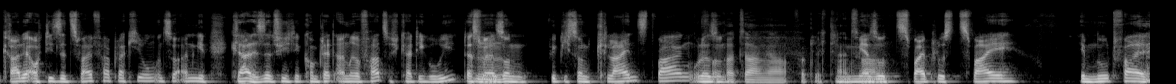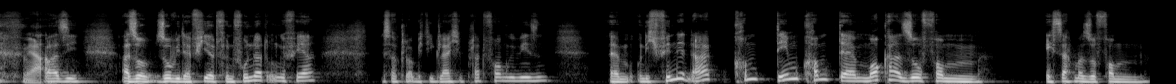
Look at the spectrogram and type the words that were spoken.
gerade auch diese Zweifarblackierung und so angeht, klar, das ist natürlich eine komplett andere Fahrzeugkategorie. Das mhm. wäre so ein wirklich so ein Kleinstwagen oder ich so ein, sagen, ja, wirklich Kleinstwagen. mehr so zwei plus zwei im Notfall ja. quasi. Also so wie der Fiat 500 ungefähr. Ist auch, glaube ich, die gleiche Plattform gewesen. Ähm, und ich finde, da kommt, dem kommt der Mocker so vom, ich sag mal so vom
